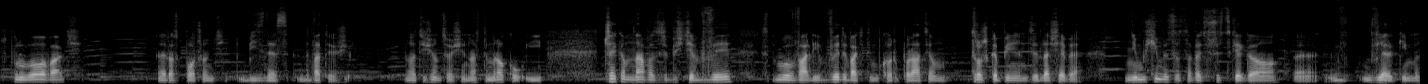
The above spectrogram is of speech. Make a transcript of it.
spróbować rozpocząć biznes 2000 2018 roku i czekam na Was, żebyście Wy spróbowali wyrwać tym korporacjom troszkę pieniędzy dla siebie. Nie musimy zostawiać wszystkiego e, wielkim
